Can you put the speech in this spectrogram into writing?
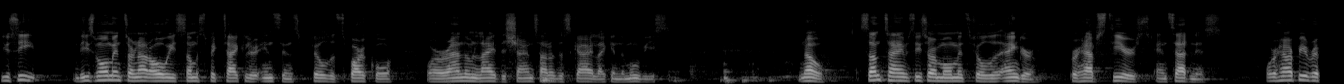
You see, these moments are not always some spectacular instance filled with sparkle or a random light that shines out of the sky like in the movies. No, sometimes these are moments filled with anger, perhaps tears and sadness, or happy, re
